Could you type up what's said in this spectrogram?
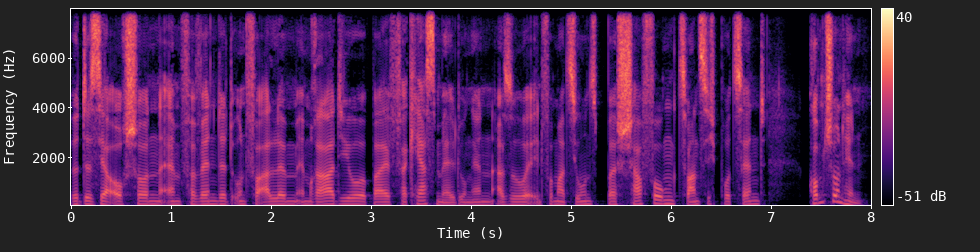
wird es ja auch schon ähm, verwendet und vor allem im Radio bei Verkehrsmeldungen. Also Informationsbeschaffung 20 Prozent kommt schon hin.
